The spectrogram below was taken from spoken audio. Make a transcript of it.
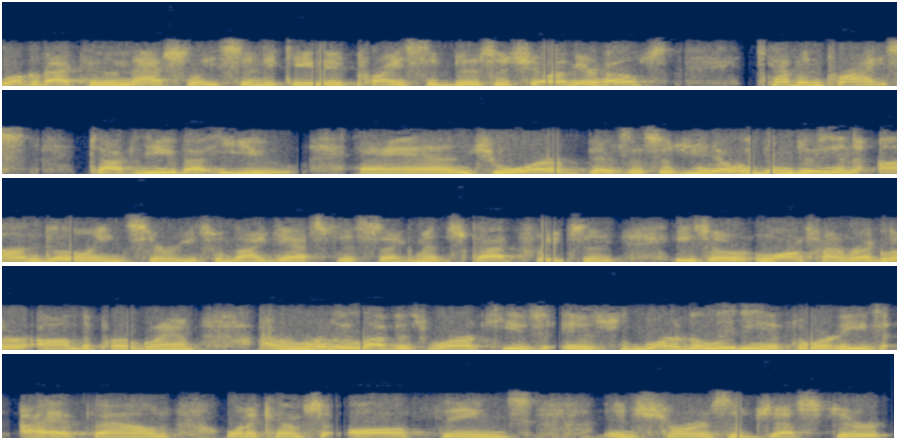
Welcome back to the nationally syndicated Price of Business Show. I'm your host, Kevin Price, talking to you about you and your business. As you know, we've been doing an ongoing series with my guest this segment, Scott Friedson. He's a longtime regular on the program. I really love his work. He's is one of the leading authorities I have found when it comes to all things insurance adjuster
